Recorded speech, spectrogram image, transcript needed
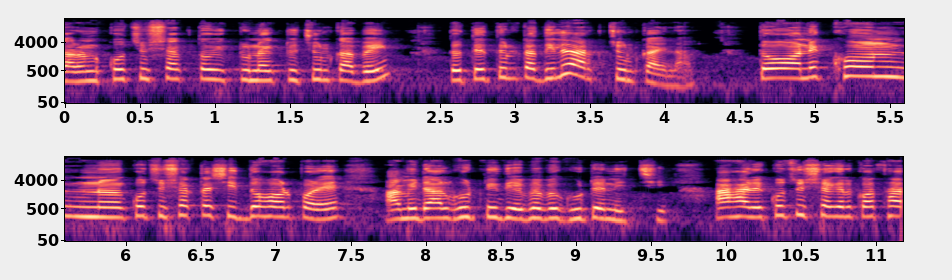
কারণ কচু শাক তো একটু না একটু চুলকাবেই। তো তেঁতুলটা দিলে আর চুলকায় না। তো অনেকক্ষণ কচু শাকটা সিদ্ধ হওয়ার পরে আমি ডাল ঘুটনি দিয়ে এভাবে ঘুটে নিচ্ছি। আহারে, কচু শাকের কথা,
